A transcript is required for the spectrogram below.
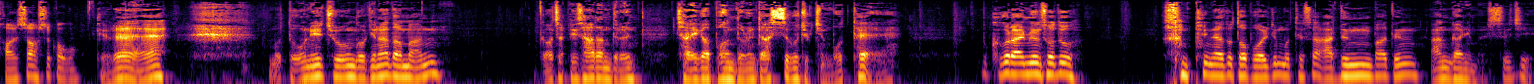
덜 썼을 거고. 그래. 뭐 돈이 좋은 거긴 하다만 어차피 사람들은 자기가 번 돈을 다 쓰고 죽진 못해. 뭐 그걸 알면서도 한 푼이라도 더 벌지 못해서 아등바등 안간힘을 쓰지.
